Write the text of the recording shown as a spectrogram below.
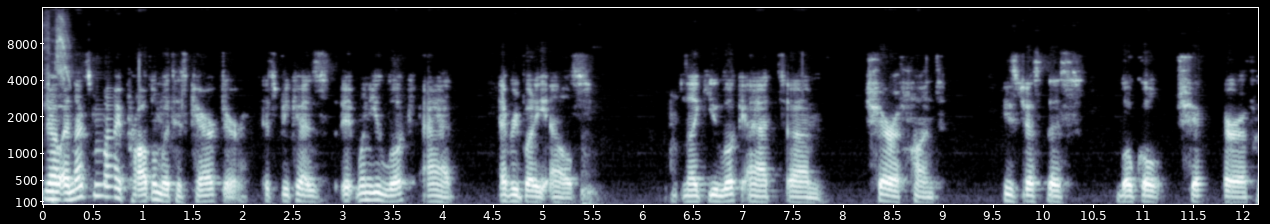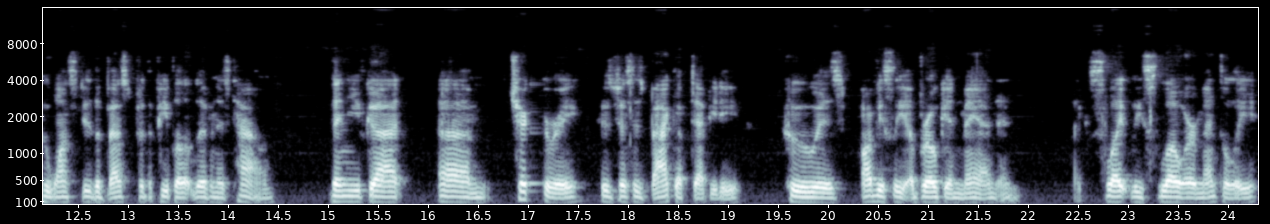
No, and that's my problem with his character. It's because it, when you look at everybody else, like you look at um, Sheriff Hunt, he's just this local sheriff who wants to do the best for the people that live in his town. Then you've got um, Chicory, who's just his backup deputy, who is obviously a broken man and like slightly slower mentally.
